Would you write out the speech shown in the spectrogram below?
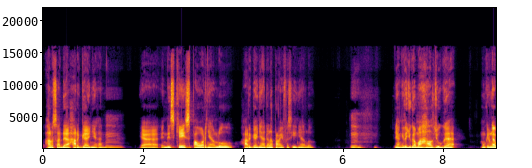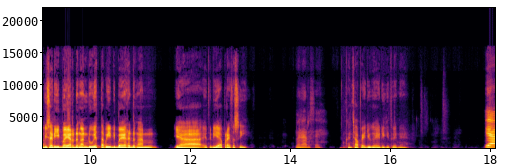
harus ada harganya kan. Hmm. Ya in this case powernya lu harganya adalah privasinya lu. Hmm. Yang itu juga mahal juga. Mungkin nggak bisa dibayar dengan duit tapi dibayar dengan ya itu dia privacy. benar sih Kan capek juga ya digituin ya. ya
